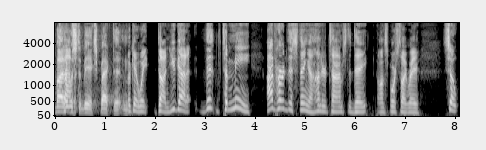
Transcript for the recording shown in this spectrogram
But Stop it was it. to be expected. And Okay, wait, Don, you got it. This, to me, I've heard this thing a hundred times today on Sports Talk Radio. So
